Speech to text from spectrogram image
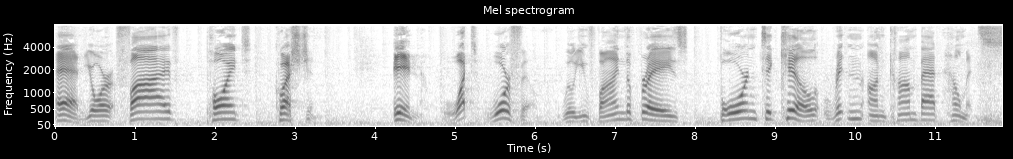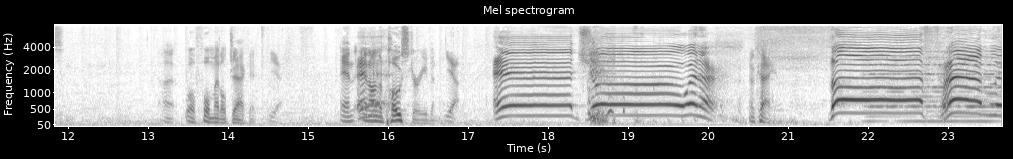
and your five-point question. In what war film will you find the phrase "Born to Kill" written on combat helmets? Uh, well, Full Metal Jacket. Yeah. And, and on the poster, even. Yeah. And your winner, Okay. the family.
